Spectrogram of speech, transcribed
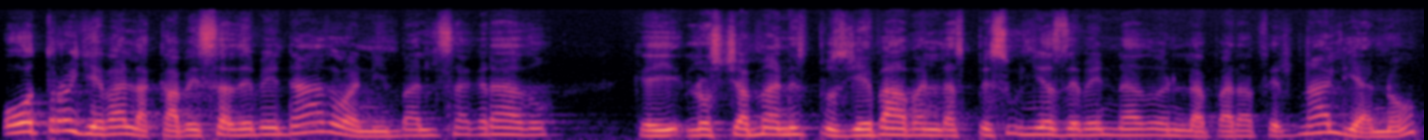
Otro lleva la cabeza de venado, animal sagrado, los chamanes pues llevaban las pezuñas de venado en la parafernalia, ¿no?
